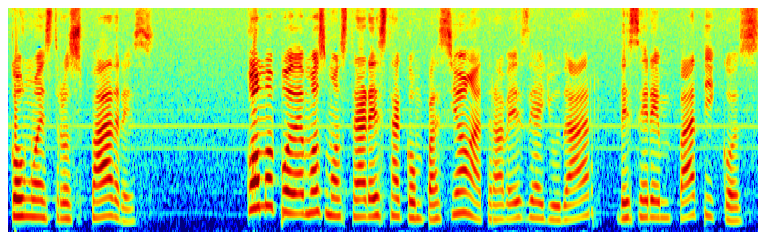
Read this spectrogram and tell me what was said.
con nuestros padres. ¿Cómo podemos mostrar esta compasión? A través de ayudar, de ser empáticos,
